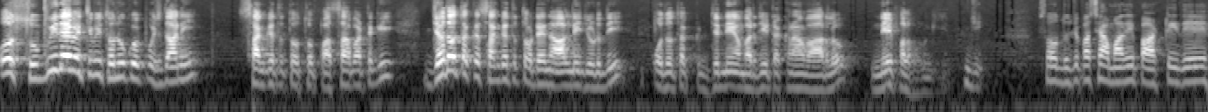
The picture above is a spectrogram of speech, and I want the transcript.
ਉਹ ਸੂਬੀ ਦੇ ਵਿੱਚ ਵੀ ਤੁਹਾਨੂੰ ਕੋਈ ਪੁੱਛਦਾ ਨਹੀਂ। ਸੰਗਤ ਤੋਂ ਉੱਥੋਂ ਪਾਸਾ ਵੱਟ ਗਈ। ਜਦੋਂ ਤੱਕ ਸੰਗਤ ਤੁਹਾਡੇ ਨਾਲ ਨਹੀਂ ਜੁੜਦੀ, ਉਦੋਂ ਤੱਕ ਜਿੰਨੀਆਂ ਮਰਜ਼ੀ ਟੱਕਰਾਂ ਮਾਰ ਲਓ, ਨੇਫਲ ਹੋਣਗੀਆਂ। ਜੀ। ਸੋ ਦੂਜੇ ਪਾਸੇ ਆਮ ਆਦਮੀ ਪਾਰਟੀ ਦੇ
